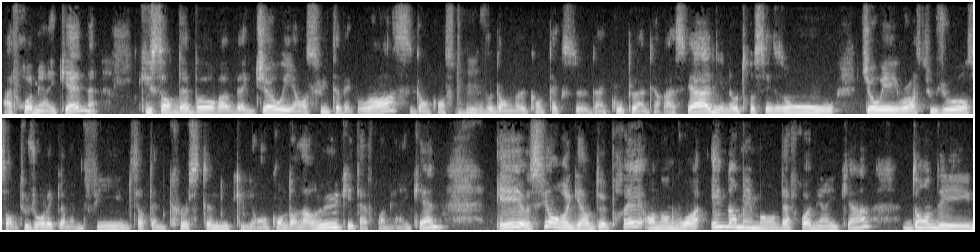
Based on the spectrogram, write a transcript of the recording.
afro-américaine qui sort d'abord avec Joe et ensuite avec Ross. Donc on se trouve mmh. dans le contexte d'un couple interracial. Il y a une autre saison où Joey et Ross toujours sortent toujours avec la même fille, une certaine Kirsten qu'ils rencontrent dans la rue, qui est afro-américaine. Et euh, si on regarde de près, on en voit énormément d'Afro-Américains dans des,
